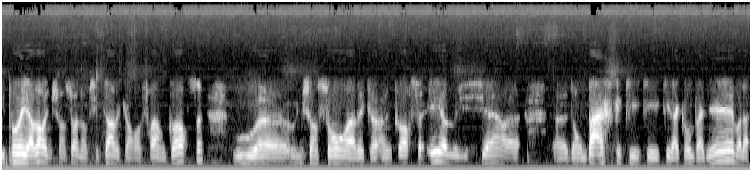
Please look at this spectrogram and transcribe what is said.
Il pouvait y avoir une chanson en occitan avec un refrain en corse, ou euh, une chanson avec un corse et un musicien euh, euh, basque qui, l'accompagnait. Voilà,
